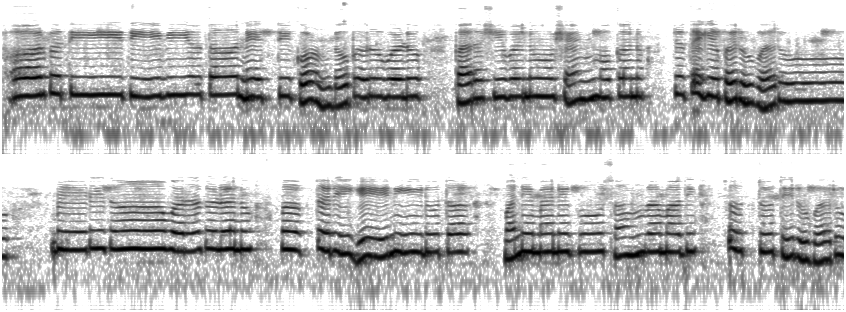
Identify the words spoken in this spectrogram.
ಪಾರ್ವತೀ ದೇವಿಯು ತಾನೆತ್ತಿಕೊಂಡು ಬರುವಳು. ಪರಶಿವನು, ಷಣ್ಮುಖನು ಜೊತೆಗೆ ಬರುವರು. ಬೇಡಿದ ವರಗಳನ್ನು ಭಕ್ತರಿಗೆ ನೀಡುತ್ತ ಮನೆ ಮನೆಗೂ ಸಂಭ್ರಮದಿ ಸುತ್ತುತ್ತಿರುವರು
